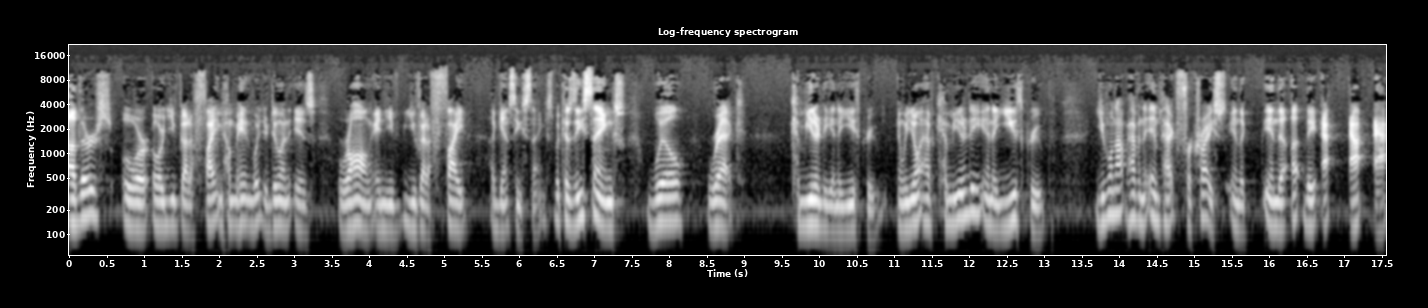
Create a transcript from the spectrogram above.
others, or or you've got to fight and go, man, what you're doing is wrong, and you've you've got to fight against these things because these things will wreck community in a youth group. And when you don't have community in a youth group, you will not have an impact for Christ in the in the uh, the a, a, a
